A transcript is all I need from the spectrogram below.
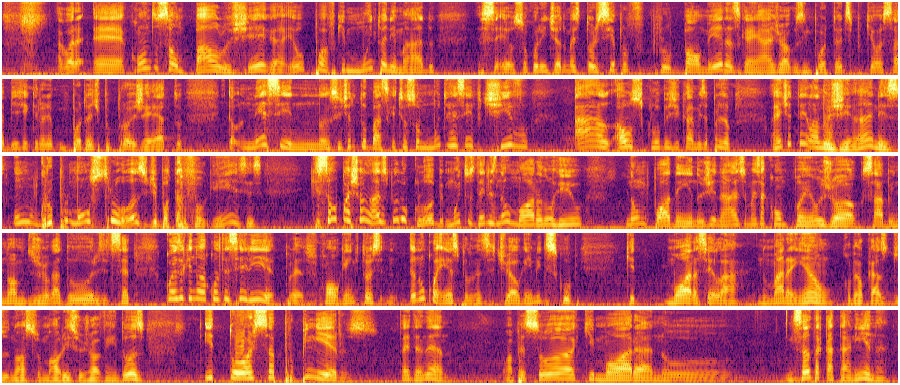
Agora, é, quando o São Paulo chega, eu pô, fiquei muito animado. Eu sou corintiano, mas torcia para o Palmeiras ganhar jogos importantes porque eu sabia que aquilo era importante para o projeto. Então, nesse, no sentido do basquete, eu sou muito receptivo a, aos clubes de camisa. Por exemplo, a gente tem lá no Giannis um grupo monstruoso de botafoguenses que são apaixonados pelo clube. Muitos deles não moram no Rio, não podem ir no ginásio, mas acompanham os jogos, sabem o nome dos jogadores, etc. Coisa que não aconteceria com alguém que torce. Eu não conheço, pelo menos se tiver alguém, me desculpe, que mora, sei lá, no Maranhão, como é o caso do nosso Maurício Jovem Idoso, e torça pro Pinheiros. Tá entendendo? Uma pessoa que mora no em Santa Catarina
